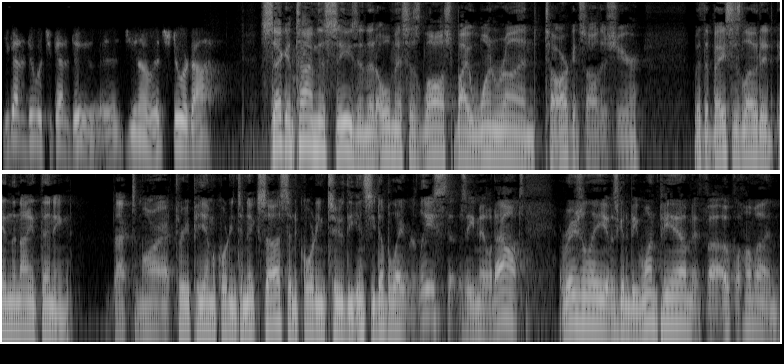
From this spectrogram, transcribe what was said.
you got to do what you got to do. It, you know, it's do or die. Second time this season that Ole Miss has lost by one run to Arkansas this year, with the bases loaded in the ninth inning. Back tomorrow at 3 p.m. according to Nick Suss and according to the NCAA release that was emailed out. Originally, it was going to be 1 p.m. if uh, Oklahoma and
